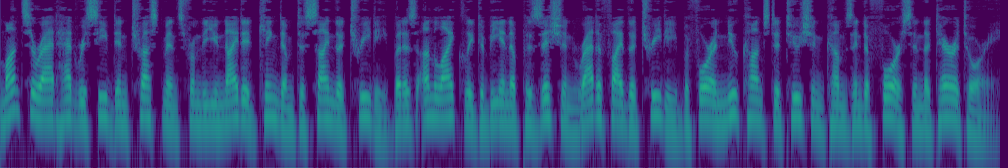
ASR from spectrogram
Montserrat had received entrustments from the United Kingdom to sign the treaty but is unlikely to be in a position to ratify the treaty before a new constitution comes into force in the territory.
